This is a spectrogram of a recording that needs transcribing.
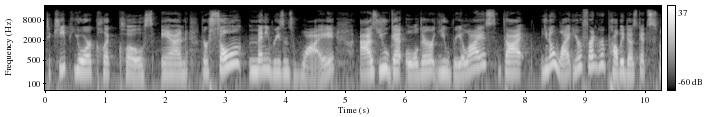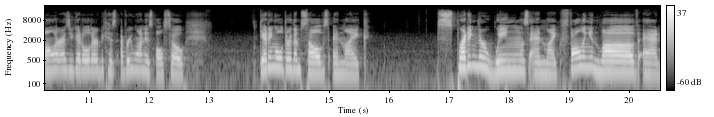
to keep your clique close. And there's so many reasons why, as you get older, you realize that, you know what, your friend group probably does get smaller as you get older because everyone is also getting older themselves and like spreading their wings and like falling in love and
